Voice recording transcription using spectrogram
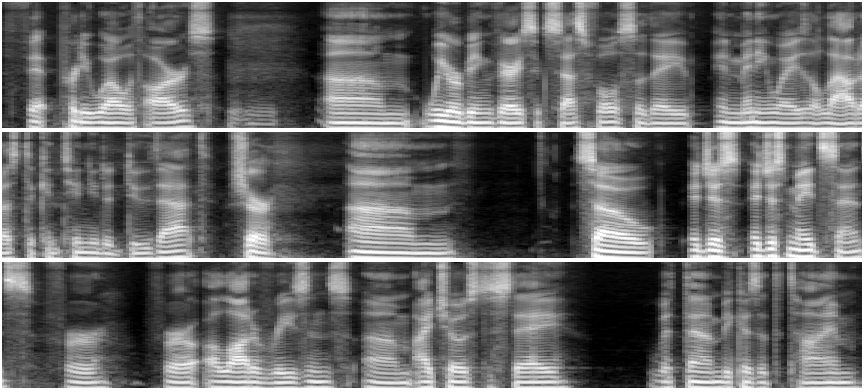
fit pretty well with ours. Um, we were being very successful, so they in many ways allowed us to continue to do that. Sure. Um, so it just it just made sense for for a lot of reasons. Um, I chose to stay with them because at the time,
